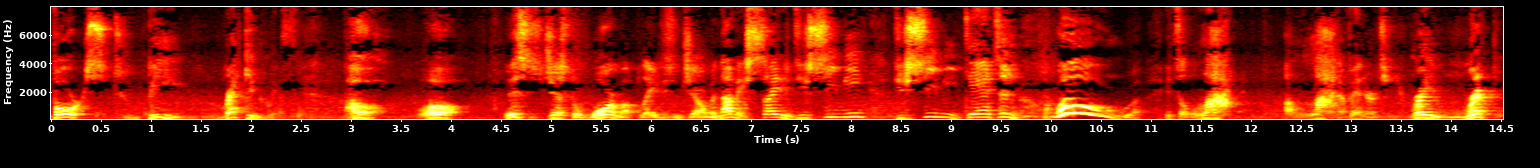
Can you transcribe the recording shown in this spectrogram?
force to be reckoned with. Oh, whoa. This is just a warm up, ladies and gentlemen. I'm excited. Do you see me? Do you see me dancing? Whoa! It's a lot, a lot of energy. Rhea Ripley.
